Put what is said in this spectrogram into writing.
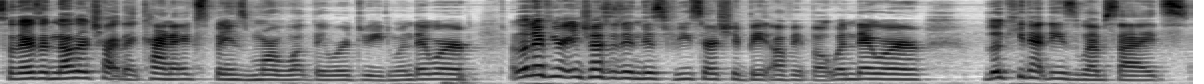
So there's another chart that kind of explains more what they were doing when they were. I don't know if you're interested in this research a bit of it, but when they were looking at these websites,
